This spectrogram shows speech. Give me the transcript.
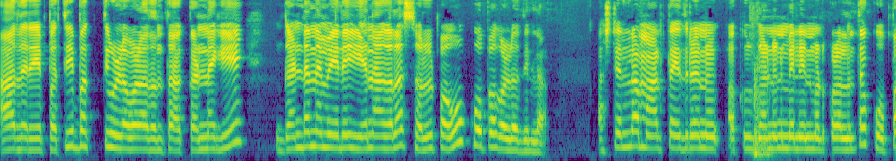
ಆದರೆ ಪತಿಭಕ್ತಿ ಉಳ್ಳವಳಾದಂಥ ಕಣ್ಣಗಿ ಗಂಡನ ಮೇಲೆ ಏನಾಗಲ್ಲ, ಸ್ವಲ್ಪವೂ ಕೋಪಗೊಳ್ಳೋದಿಲ್ಲ. ಅಷ್ಟೆಲ್ಲ ಮಾಡ್ತಾ ಇದ್ರೆ ಅಕ್ಕ ಗಂಡನ ಮೇಲೆ ಏನು ಮಾಡ್ಕೊಳ್ಳಲ್ಲಂತ ಕೋಪ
